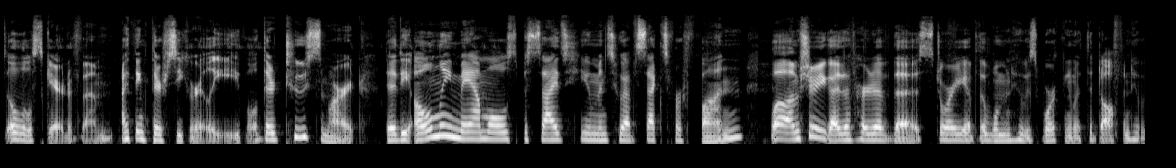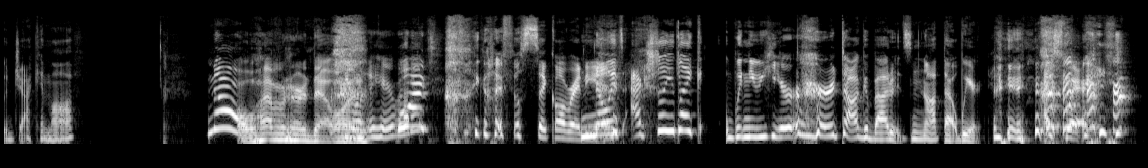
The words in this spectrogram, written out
a little scared of them. I think they're secretly evil. They're too smart. They're the only mammals besides humans who have sex for fun. Well, I'm sure you guys have heard of the story of the woman who was working with the dolphin who would jack him off. No, haven't heard that one. want to hear about what? Oh my god, I feel sick already. No, it's actually like when you hear her talk about it, it's not that weird. I swear.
